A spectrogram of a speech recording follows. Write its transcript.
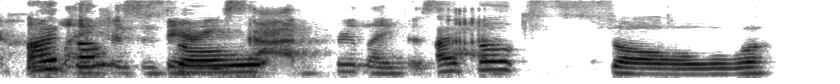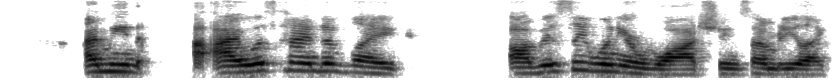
her I life felt is very sad. Her life is. I Sad. felt so. I mean, I was kind of like, obviously, when you're watching somebody like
